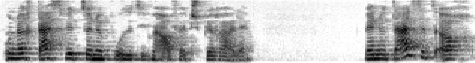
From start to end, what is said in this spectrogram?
und auch das wird zu einer positiven Aufwärtsspirale. Wenn du das jetzt auch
